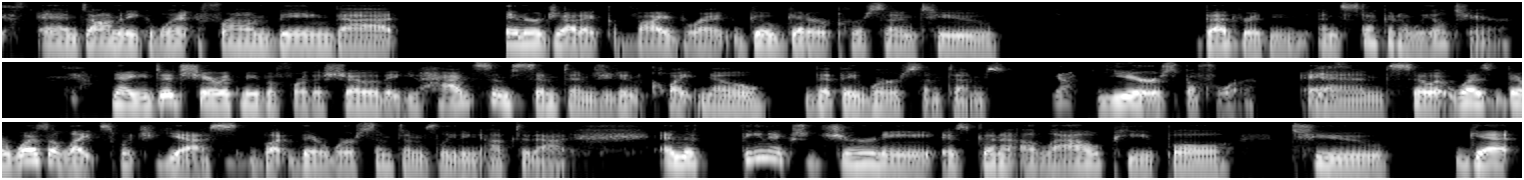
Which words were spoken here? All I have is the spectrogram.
Yes. And Dominique went from being that energetic, vibrant, go getter person to bedridden and stuck in a wheelchair. Yeah. Now, you did share with me before the show that you had some symptoms. You didn't quite know that they were symptoms yeah. years before. Yes. And so it was, there was a light switch, yes, but there were symptoms leading up to that. And the Phoenix journey is going to allow people to get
